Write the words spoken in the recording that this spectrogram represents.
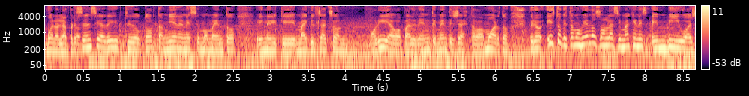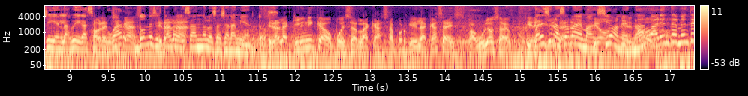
bueno, la presencia de este doctor también en ese momento en el que Michael Jackson moría o aparentemente ya estaba muerto. Pero esto que estamos viendo son las imágenes en vivo allí en Las Vegas, en el lugar chicas, donde se ¿será están la- realizando los allanamientos. ¿Será la clínica o puede ser la casa? Porque la casa es fabulosa. Tiene Parece una zona de mansiones, ¿no? todo. Aparentemente,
